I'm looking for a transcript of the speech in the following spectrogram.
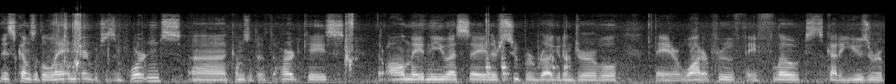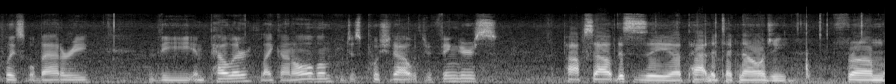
this comes with a lanyard, which is important. Uh, comes with a hard case. They're all made in the USA. They're super rugged and durable. They are waterproof. They float. It's got a user replaceable battery. The impeller, like on all of them, you just push it out with your fingers. Pops out. This is a uh, patented technology from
